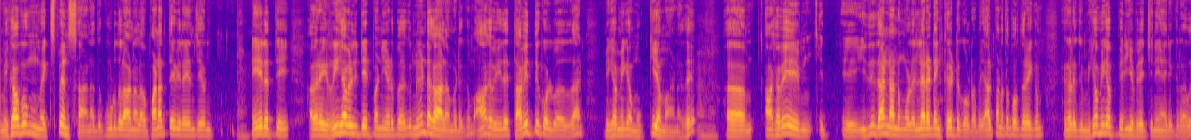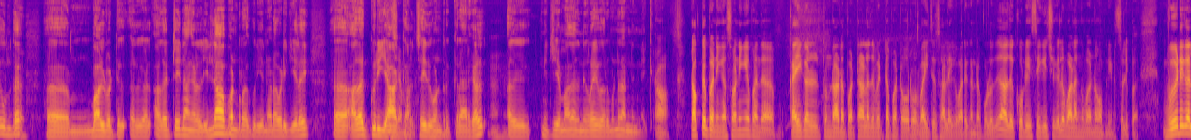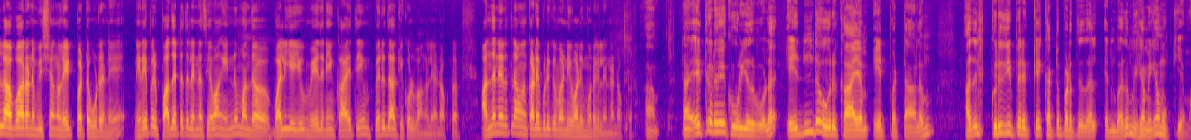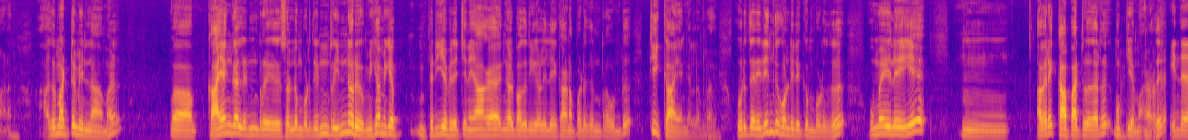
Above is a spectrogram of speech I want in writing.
மிகவும் எக்ஸ்பென்ஸ் ஆனது கூடுதலான அளவு பணத்தை விரயம் செய்ய நேரத்தை அவரை ரீஹபிலிட்டேட் பண்ணி எடுப்பதற்கு நீண்ட காலம் எடுக்கும். ஆகவே இதை தவிர்த்து கொள்வது தான் மிக மிக முக்கியமானது. ஆகவே இதுதான் நான் உங்களை எல்லார்ட்டையும் கேட்டுக்கொள்கிறேன் யாழ்ப்பாணத்தை பொறுத்த வரைக்கும் எங்களுக்கு மிக மிக பெரிய பிரச்சனையாக இருக்கிறது. இந்த வாழ்வெட்டு அதுகள் அதற்றை நாங்கள் இல்லா பண்ணுறக்குரிய நடவடிக்கைகளை அதற்குரிய ஆட்கள் செய்து கொண்டிருக்கிறார்கள். அது நிச்சயமாக அது நிறைவேறும் என்று நான் நினைக்கிறேன். டாக்டர் இப்போ நீங்கள் சொன்னீங்க இப்போ இந்த கைகள் துண்டாடப்பட்ட அல்லது வெட்டப்பட்ட ஒரு ஒரு வைத்தியசாலைக்கு வருகின்ற பொழுது அதுக்குரிய சிகிச்சைகளை வழங்க வேண்டும் அப்படின்னு சொல்லி இப்போ வீடுகளில் அவ்வாறான விஷயங்கள் ஏற்பட்ட உடனே நிறைய பேர் பதட்டத்தில் என்ன செய்வாங்க? இன்னும் அந்த வலியையும் வேதனையும் காயத்தையும் பெரிதாக்கி கொள்வாங்க இல்லையா டாக்டர்? அந்த நேரத்தில் அவங்க கடைபிடிக்க வேண்டிய வழிமுறைகள் என்ன டாக்டர்? நான் ஏற்கனவே கூறியது போல எந்த ஒரு காயம் ஏற்பட்டாலும் அதில் குருதி பெருக்கை கட்டுப்படுத்துதல் என்பது மிக மிக முக்கியமானது. அது மட்டும் இல்லாமல் காயங்கள் என்று சொல்லும் பொழுது இன்று இன்னொரு மிக மிக பெரிய பிரச்சனையாக எங்கள் பகுதிகளிலே காணப்படுகின்ற ஒன்று தீக்காயங்கள் என்றது ஒருத்தர் எரிந்து கொண்டிருக்கும் பொழுது உண்மையிலேயே அவரை காப்பாற்றுவது முக்கியமானது. இந்த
